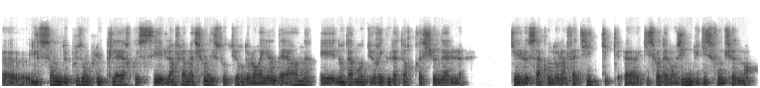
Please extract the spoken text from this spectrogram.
euh, il semble de plus en plus clair que c'est l'inflammation des structures de l'oreille interne et notamment du régulateur pressionnel qui est le sac endolymphatique euh, qui soit à l'origine du dysfonctionnement.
